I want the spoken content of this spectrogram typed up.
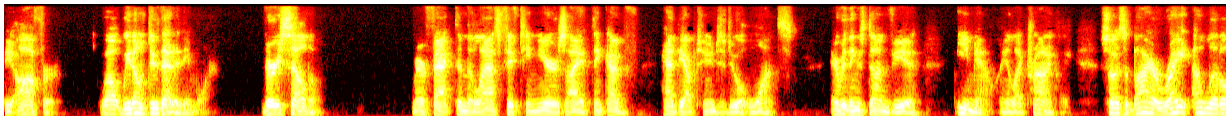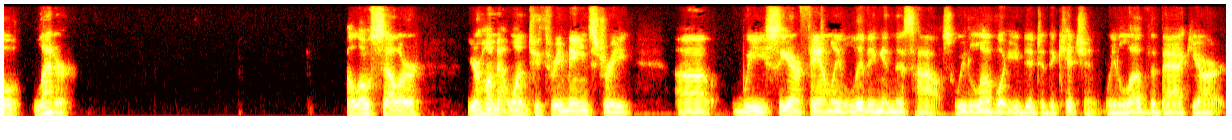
the offer. Well we don't do that anymore. Very seldom. Matter of fact in the last 15 years i think i've had the opportunity to do it once. Everything's done via email and electronically so as a buyer, write a little letter. Hello, seller. You're home at 123 Main Street. Uh, we see our family living in this house. We love what you did to the kitchen. We love the backyard.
